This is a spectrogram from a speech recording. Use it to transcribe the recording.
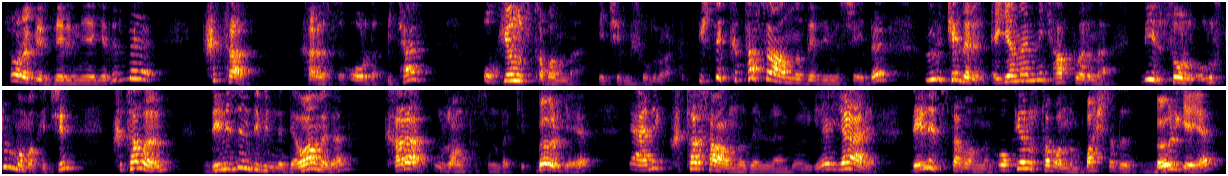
Sonra bir derinliğe gelir ve kıta karası orada biter. Okyanus tabanına geçilmiş olur artık. İşte kıta sahanlığı dediğimiz şeyde ülkelerin egemenlik haklarına bir sorun oluşturmamak için kıtaların denizin dibinde devam eden kara uzantısındaki bölgeye yani kıta sahanlığı denilen bölgeye yani deniz tabanının, okyanus tabanının başladığı bölgeye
